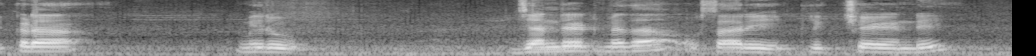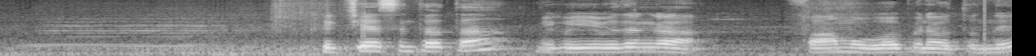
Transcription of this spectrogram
ఇక్కడ మీరు జనరేట్ మీద ఒకసారి క్లిక్ చేయండి. క్లిక్ చేసిన తర్వాత మీకు ఈ విధంగా ఫామ్ ఓపెన్ అవుతుంది.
